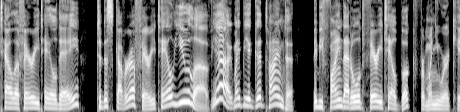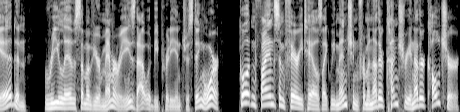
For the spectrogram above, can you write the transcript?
Tell a Fairy Tale Day to discover a fairy tale you love. Yeah, it might be a good time to maybe find that old fairy tale book from when you were a kid and relive some of your memories. That would be pretty interesting. Or Go out and find some fairy tales, like we mentioned, from another country, another culture.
